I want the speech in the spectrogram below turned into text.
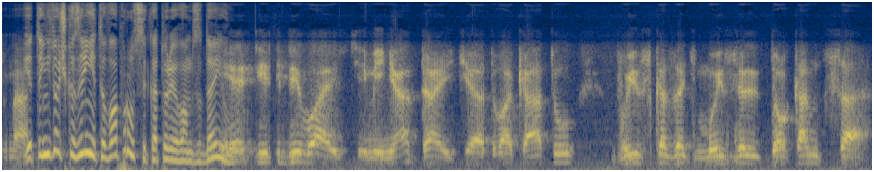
ясна. это не точка зрения, это вопросы, которые я вам задаю. Не перебивайте меня, дайте адвокату высказать мысль до конца.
